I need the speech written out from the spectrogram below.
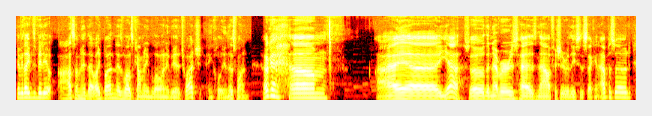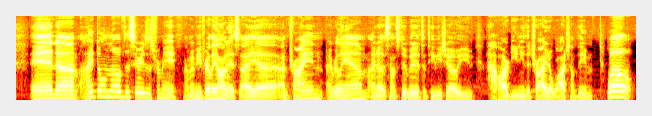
If you like this video, awesome, hit that like button as well as commenting below any video to watch, including this one. Okay, um, I uh yeah, so the Nevers has now officially released the second episode, and um I don't know if this series is for me. I'm gonna be fairly honest. I uh I'm trying, I really am. I know that sounds stupid, it's a TV show. You how hard do you need to try to watch something? Well,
